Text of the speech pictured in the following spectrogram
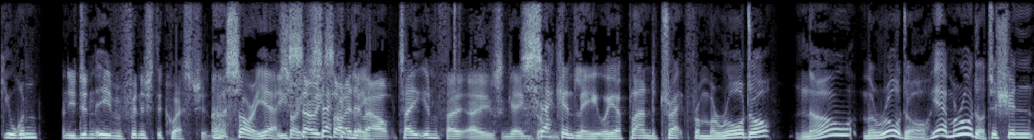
Gyoen. And you didn't even finish the question. Uh, sorry, yeah. He's sorry. so excited Secondly- about taking photos and getting drunk. Secondly, we have planned a trek from Murodo. No, Murodo. Yeah, Murodo to Shin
